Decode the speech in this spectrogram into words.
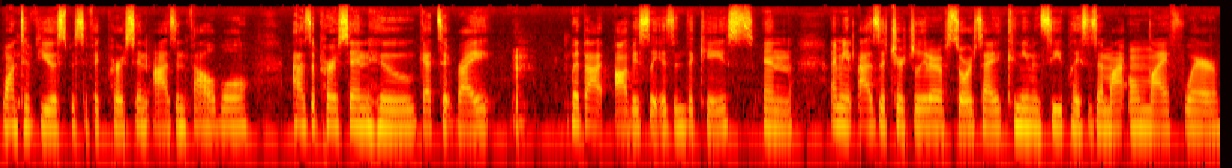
want to view a specific person as infallible, as a person who gets it right. But that obviously isn't the case. And I mean, as a church leader of sorts, I can even see places in my own life where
